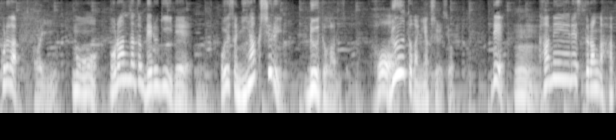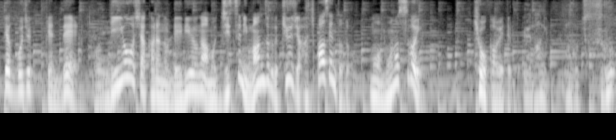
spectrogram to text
これがはい。もうオランダとベルギーでおよそ200種類ルートがあるんですよ。ほルートが200種類ですよ。でうん。加盟レストランが850件ではい。利用者からのレビューがもう実に満足度98%ともうものすごい評価を得てると。え何？なんかすご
